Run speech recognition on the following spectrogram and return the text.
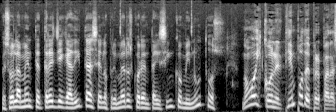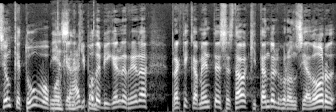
pues solamente tres llegaditas en los primeros 45 minutos. No, y con el tiempo de preparación que tuvo, porque Exacto. el equipo de Miguel Herrera prácticamente se estaba quitando el bronceador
